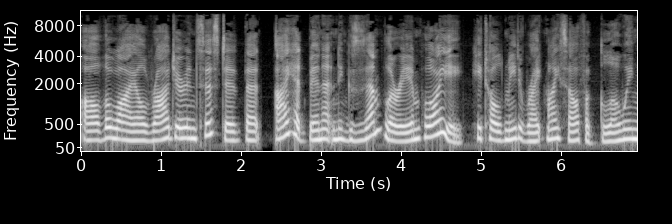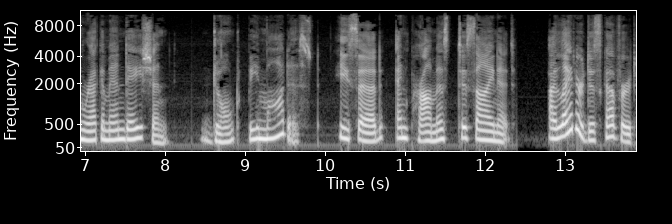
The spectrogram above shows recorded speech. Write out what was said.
All the while, Roger insisted that I had been an exemplary employee. He told me to write myself a glowing recommendation. Don't be modest, he said, and promised to sign it. I later discovered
